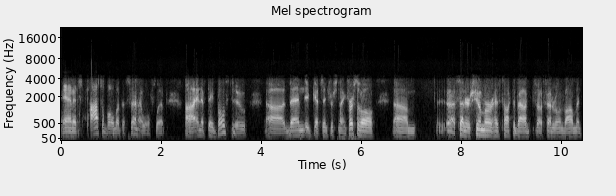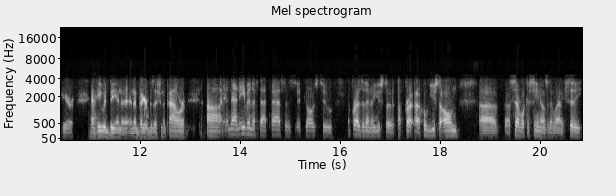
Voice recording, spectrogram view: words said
and it's possible that the Senate will flip. Uh, and if they both do, uh, then it gets interesting. First of all, um, uh, Senator Schumer has talked about uh, federal involvement here, and he would be in a, in a bigger position of power. Uh, and then even if that passes, it goes to a president who used to pre- uh, who used to own uh, uh, several casinos in Atlantic City,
